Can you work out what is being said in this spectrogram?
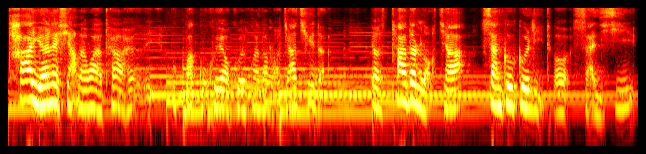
他原来想的话，他要把骨灰要归还到老家去的。要他的老家山沟沟里头，陕西，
